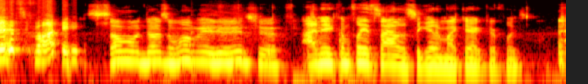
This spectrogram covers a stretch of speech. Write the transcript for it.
It's funny. Someone doesn't want me to do intro. I need complete silence to get in my character, please. How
